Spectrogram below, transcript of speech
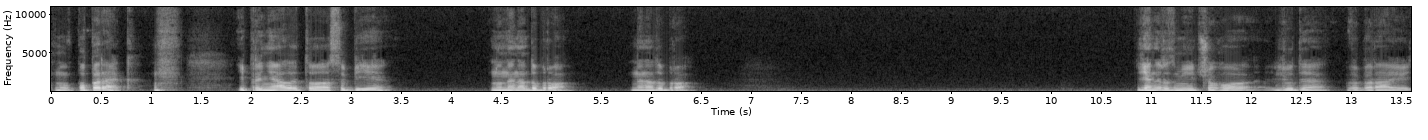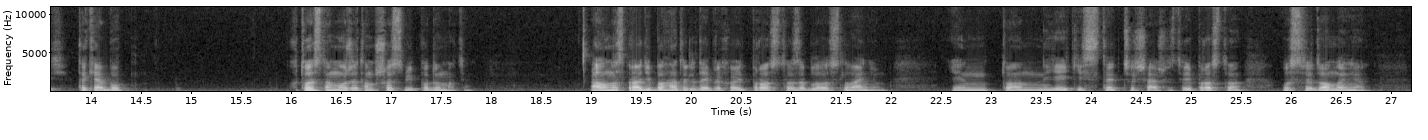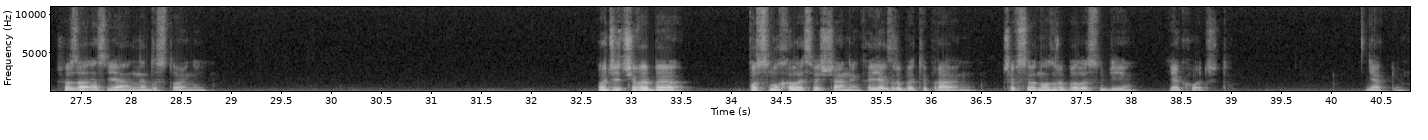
ну, поперек і прийняли то собі ну, не на добро, не на добро? Я не розумію, чого люди вибирають таке, бо хтось там може там щось собі подумати. Але насправді багато людей приходять просто за благословенням. І то не є якийсь стид чи ще щось, це просто усвідомлення, що зараз я недостойний. Отже, чи ви би послухали священника, як зробити правильно, чи все одно зробили собі, як хочете? Дякую.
